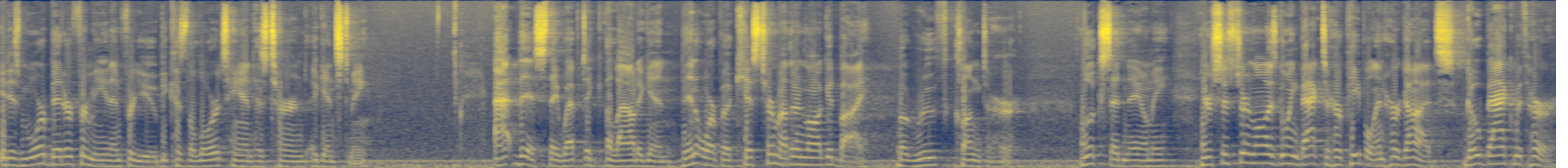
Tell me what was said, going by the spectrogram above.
It is more bitter for me than for you, because the Lord's hand has turned against me. At this, they wept aloud again. Then Orpah kissed her mother in law goodbye, but Ruth clung to her. Look, said Naomi, your sister in law is going back to her people and her gods. Go back with her.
